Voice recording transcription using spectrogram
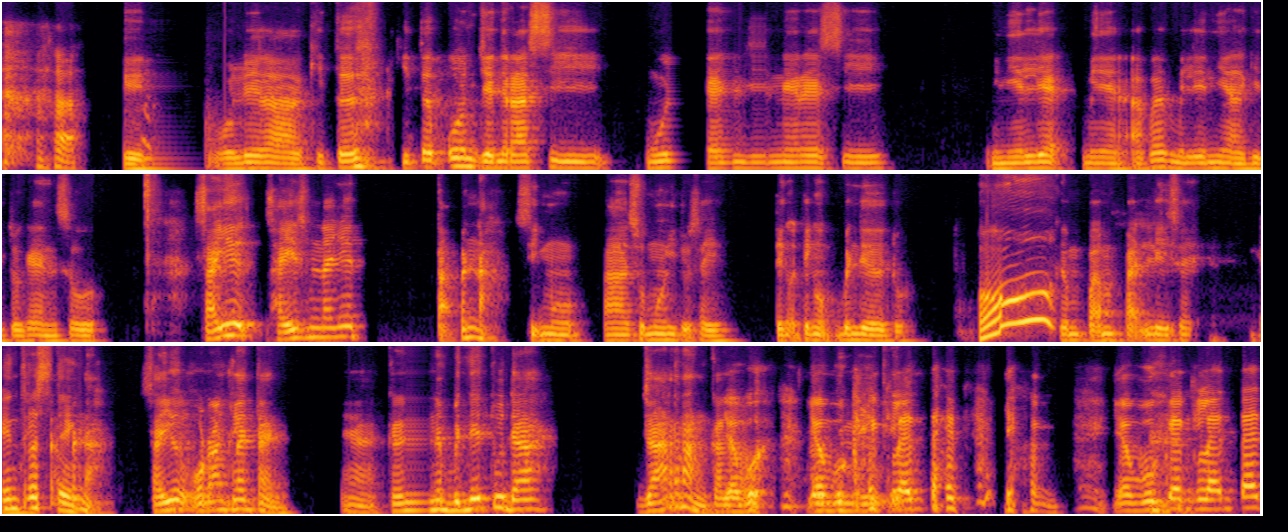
boleh lah kita kita pun generasi muda dan generasi milenial milenial- apa milenial gitu kan. So saya saya sebenarnya tak pernah semua uh, semua hidup saya tengok-tengok benda tu. Oh, Keempat-empat lay saya. Interesting. Tak pernah. Saya orang Kelantan. Ya, kerana benda tu dah jarang Yang, kalau bu- yang bukan. Kelantan, yang yang bukan Kelantan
